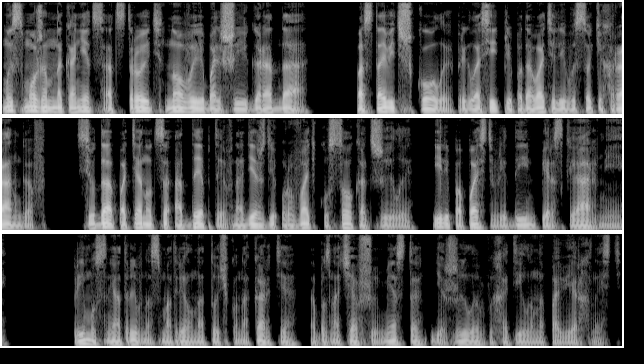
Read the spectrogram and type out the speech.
Мы сможем, наконец, отстроить новые большие города, поставить школы, пригласить преподавателей высоких рангов. Сюда потянутся адепты в надежде урвать кусок от жилы или попасть в ряды имперской армии. Примус неотрывно смотрел на точку на карте, обозначавшую место, где жила выходила на поверхность.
